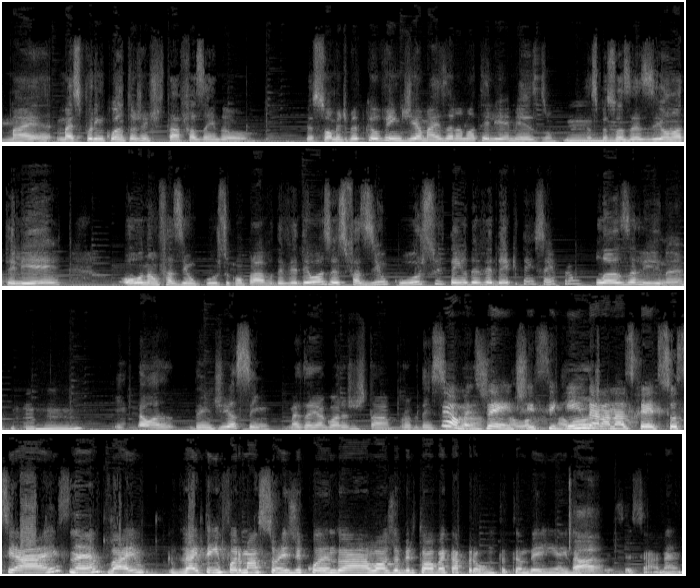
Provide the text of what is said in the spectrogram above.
Mas, mas por enquanto a gente está fazendo pessoalmente, porque eu vendia mais era no ateliê mesmo. Uhum. As pessoas às vezes iam no ateliê ou não faziam o curso, compravam o DVD, ou às vezes faziam o curso e tem o DVD que tem sempre um plus ali, né? Uhum. Então, vendia assim. Mas aí agora a gente está providenciando. Não, mas, gente, a, a seguindo ela nas redes sociais, né? Vai, vai ter informações de quando a loja virtual vai estar tá pronta também. Aí vai ah, acessar, né?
